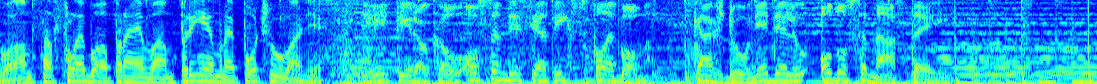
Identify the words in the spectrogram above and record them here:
Volám sa Flebo a prajem vám príjemné počúvanie. Hity rokov 80 s Flebom. Každú nedeľu od 18.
